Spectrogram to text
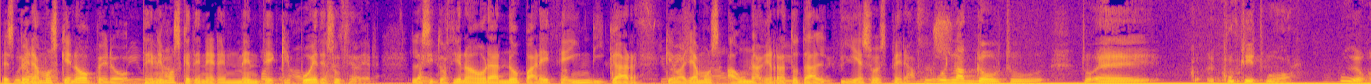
Esperamos que no, pero tenemos que tener en mente que puede suceder. La situación ahora no parece indicar que vayamos a una guerra total y eso esperamos.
